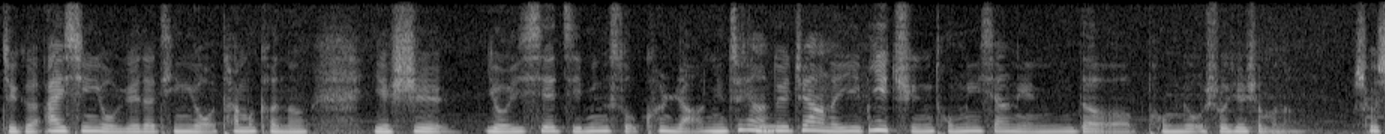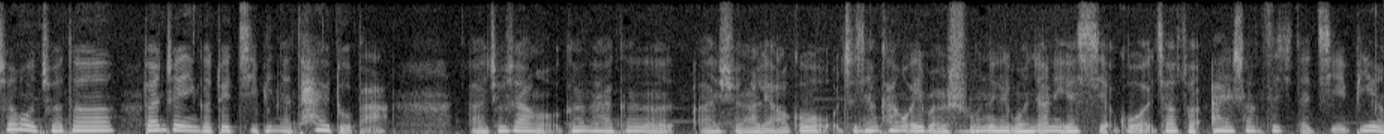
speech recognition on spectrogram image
这个爱心有约的听友，他们可能也是有一些疾病所困扰。你最想对这样的一一群同命相连的朋友说些什么呢？首先，我觉得端正一个对疾病的态度吧。呃，就像我刚才跟呃雪儿聊过，我之前看过一本书，那个文章里也写过，叫做《爱上自己的疾病》。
